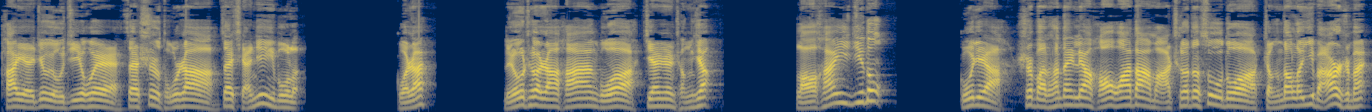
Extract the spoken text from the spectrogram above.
他也就有机会在仕途上再前进一步了。果然，刘彻让韩安国兼任丞相。老韩一激动，估计啊是把他那辆豪华大马车的速度整到了一百二十迈，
